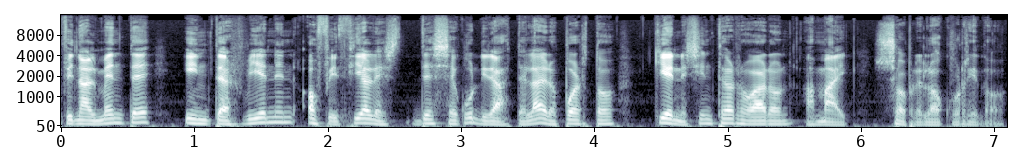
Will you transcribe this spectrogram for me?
Finalmente, intervienen oficiales de seguridad del aeropuerto quienes interrogaron a Mike sobre lo ocurrido.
